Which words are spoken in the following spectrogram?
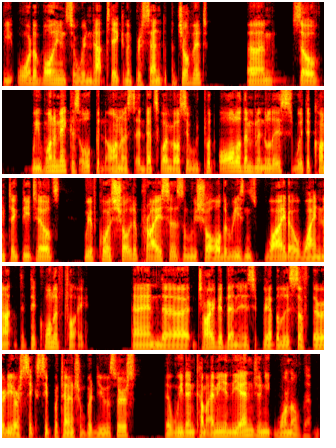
the order volume, so we're not taking a percentage of it. Um, so we want to make this open, honest, and that's why we also we put all of them in the list with the contact details. We of course show the prices and we show all the reasons why or why not that they qualify. And uh, target then is if we have a list of thirty or sixty potential producers that we then come. I mean, in the end, you need one of them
